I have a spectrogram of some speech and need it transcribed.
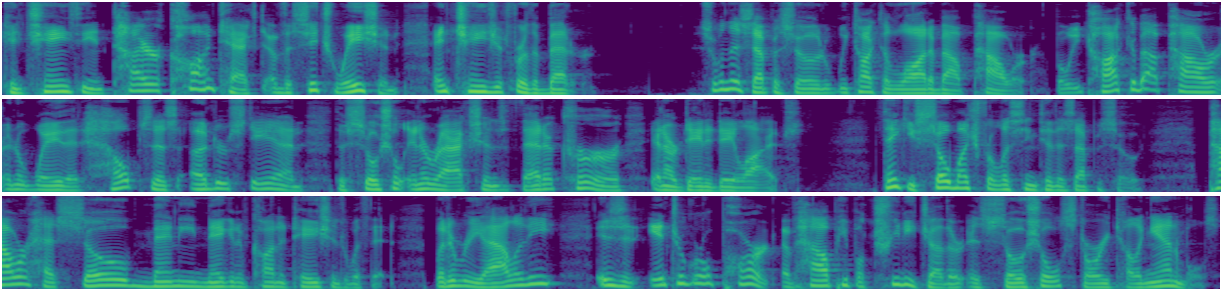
can change the entire context of the situation and change it for the better. So, in this episode, we talked a lot about power, but we talked about power in a way that helps us understand the social interactions that occur in our day to day lives. Thank you so much for listening to this episode. Power has so many negative connotations with it, but in reality, it is an integral part of how people treat each other as social storytelling animals.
